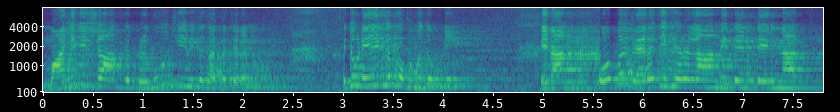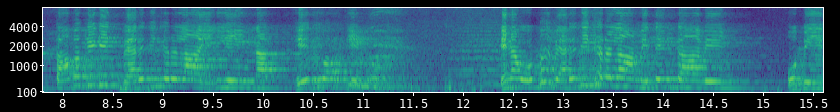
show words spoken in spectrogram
මහේශාක්‍ය ප්‍රභූ ජීවිත ගත කරනවා. එතකොට ඒක කොහොමද උනේ? එහෙනම් ඔබ වැරදි කරලා මෙතෙන්ට එන්නත් තව කෙනෙක් වැරදි කරලා එළියේ ඉන්නත් හේතුවක් තියෙනවා. එහෙනම් ඔබ වැරදි කරලා මෙතෙන්ට ආවේ ඔබේ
